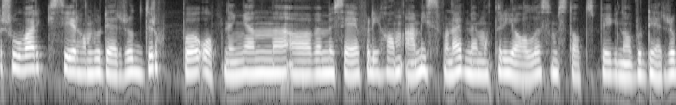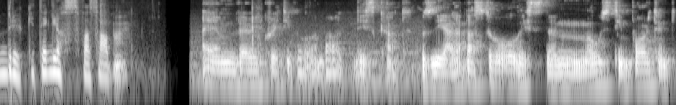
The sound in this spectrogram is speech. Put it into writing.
Sjovark sier han vurderer å droppe åpningen av museet fordi han er misfornøyd med materialet som Statsbygg nå vurderer å bruke til glassfasaden. I am very critical about this cut because the alabaster hall is the most important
